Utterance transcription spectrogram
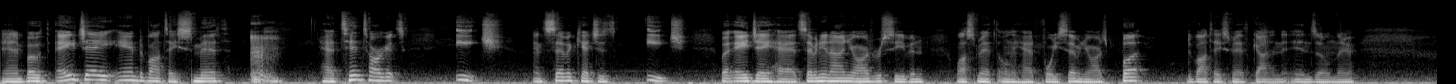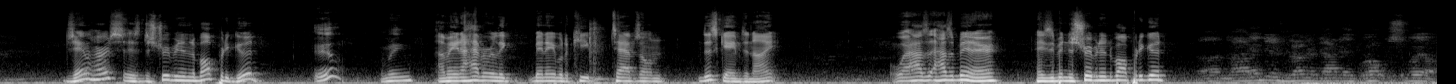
And both AJ and DeVonta Smith had 10 targets each and 7 catches each. But AJ had 79 yards receiving, while Smith only had 47 yards. But DeVonta Smith got in the end zone there. Jalen Hurts is distributing the ball pretty good. Yeah. I mean, I mean, I haven't really been able to keep tabs on this game tonight. Well, how's it, how's it been, Aaron? Has he been distributing the ball pretty good? Uh, nah, they just running down their throat as well.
